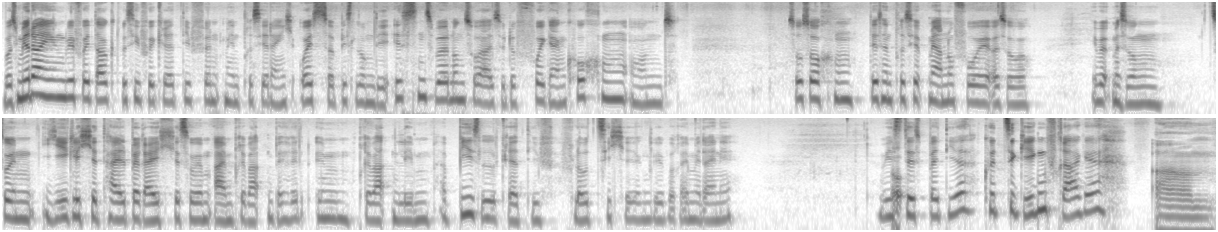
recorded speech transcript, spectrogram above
was mir da irgendwie voll taugt, was ich voll kreativ finde, mich interessiert eigentlich alles so ein bisschen um die Essenswelt und so, also ich darf voll gern kochen und so Sachen, das interessiert mich auch noch voll, also ich würde mal sagen, so in jegliche Teilbereiche, so im, im, privaten, im privaten Leben, ein bisschen kreativ float sicher irgendwie überall mit rein. Wie ist Oh. das bei dir? Kurze Gegenfrage. Ähm,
